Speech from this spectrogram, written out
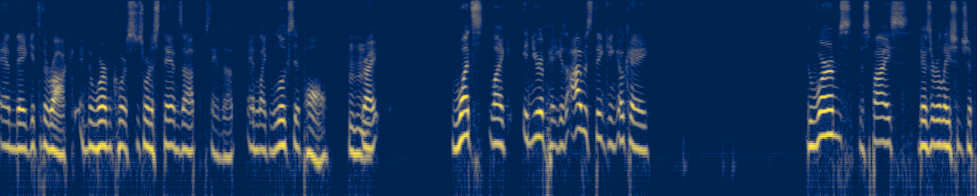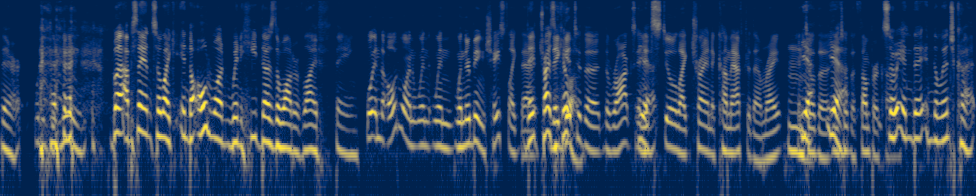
and they get to the rock, and the worm of course sort of stands up, stands up, and like looks at Paul, Mhm. right? What's like in your opinion? Because I was thinking, okay, the worms, the spice, there's a relationship there. What does it mean? But I'm saying, so like in the old one, when he does the water of life thing, well, in the old one, when when when they're being chased like that, They- tries to they kill get to the the rocks, and Yeah. it's still like trying to come after them, right? Until Yeah, the yeah. until the thumper comes. So in the in the Lynch cut,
